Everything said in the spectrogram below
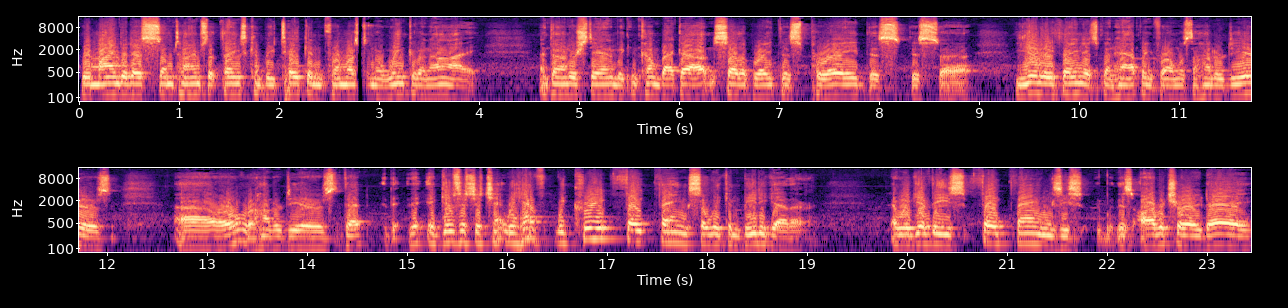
reminded us sometimes that things can be taken from us in a wink of an eye and to understand we can come back out and celebrate this parade, this, this uh, yearly thing that's been happening for almost 100 years. Uh, or over 100 years, that that it gives us a chance. We have we create fake things so we can be together and we give these fake things, these, this arbitrary day,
